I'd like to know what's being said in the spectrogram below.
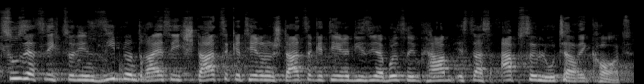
zusätzlich zu den 37 Staatssekretärinnen und Staatssekretäre, die Sie in der Bundesregierung haben, ist das absoluter Rekord.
